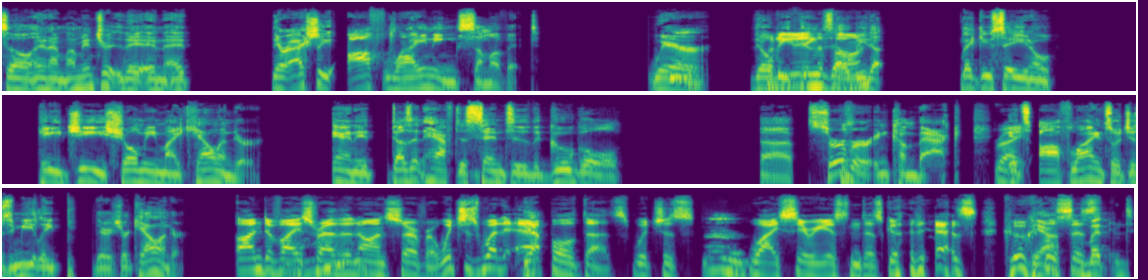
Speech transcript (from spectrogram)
So, and I'm I'm interested, and it, they're actually offlining some of it, where there'll Putting be it the things that'll be the- like you say, you know, hey, G, show me my calendar, and it doesn't have to send to the Google uh, server and come back. right It's offline, so it just immediately there's your calendar. on device rather than Oh. on server, which is what Apple does, which is Mm. why Siri isn't as good as Google Yeah, but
